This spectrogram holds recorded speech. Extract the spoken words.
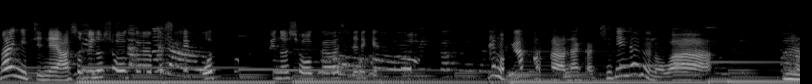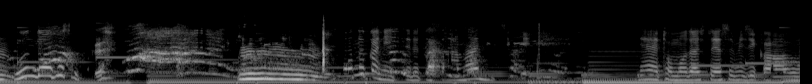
毎日ね遊びの紹介はして遊びの紹介はしてるけどでもやっぱさなんか気になるのは、うん、運動不足。うん。学校とかに行ってるとさ毎日ね友達と休み時間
